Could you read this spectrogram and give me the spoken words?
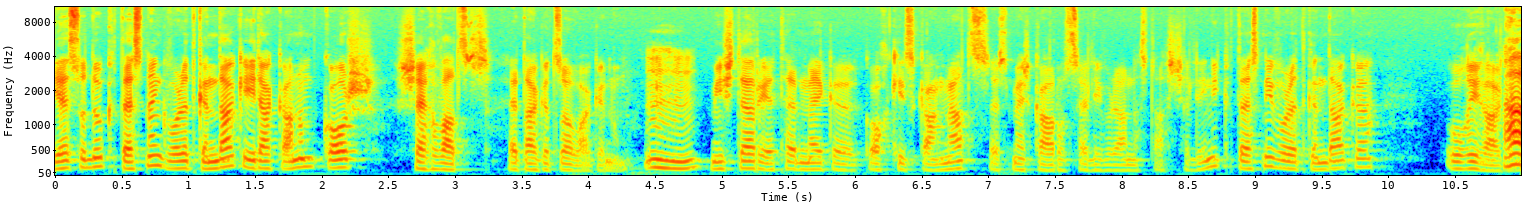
ես ու դուք տեսնենք, որ այդ գնդակը իրականում կոր շեղված հետագծով է գնում։ Միշտեր եթե մեկը կողքից կանգնած, այս մեր կարուսելի վրա նստած չլինի, կտեսնի, որ այդ գնդակը ուղիղ է։ Հա,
